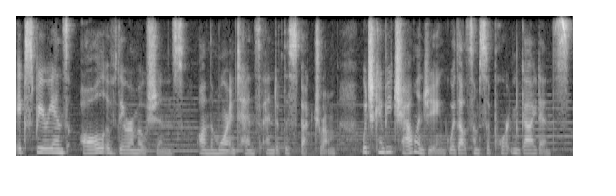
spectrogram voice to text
experience all of their emotions on the more intense end of the spectrum, which can be challenging without some support and guidance.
